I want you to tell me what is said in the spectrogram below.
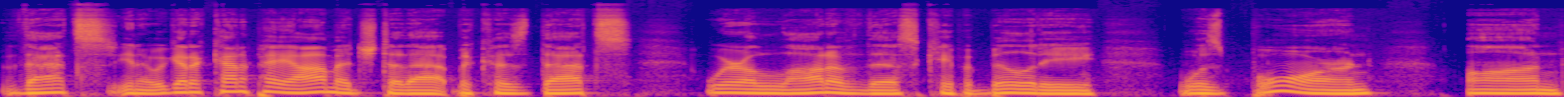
that's, you know, we got to kind of pay homage to that because that's where a lot of this capability was born on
